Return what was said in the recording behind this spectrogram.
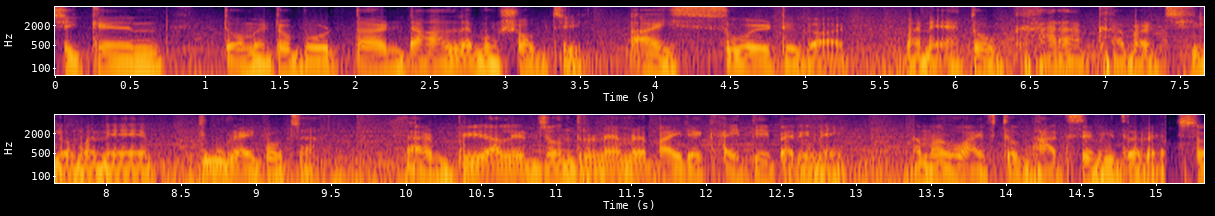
চিকেন, টমেটো, ভর্তা, ডাল এবং সবজি। আই সোয়ার টু গড মানে এত খারাপ খাবার ছিল মানে পুরাই পচা। আর বিড়ালের যন্ত্রণায় আমরা বাইরে খাইতেই পারি নাই। আমার ওয়াইফ তো ভাগছে ভিতরে। সো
